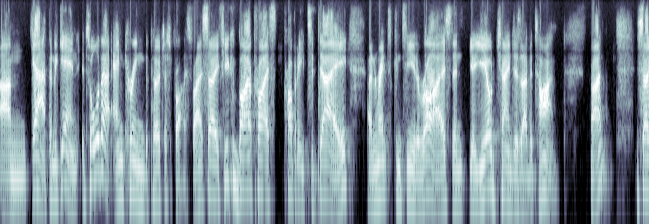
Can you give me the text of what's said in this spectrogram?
um, gap. And again, it's all about anchoring the purchase price, right? So if you can buy a price property today and rents continue to rise, then your yield changes over time right? So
